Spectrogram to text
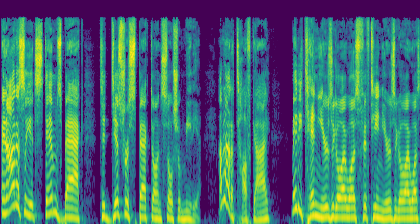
And honestly, it stems back to disrespect on social media. I'm not a tough guy. Maybe 10 years ago I was, 15 years ago I was.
